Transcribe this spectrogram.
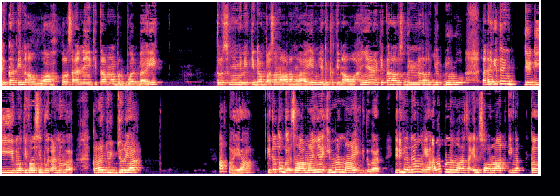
dekatin Allah kalau seandainya kita mau berbuat baik terus memiliki dampak sama orang lain ya deketin Allahnya kita harus bener dulu. Kadang itu yang jadi motivasi buat anak mbak. Karena jujur ya apa ya kita tuh gak selamanya iman naik gitu kan. Jadi kadang ya anak pernah ngerasain sholat inget ke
